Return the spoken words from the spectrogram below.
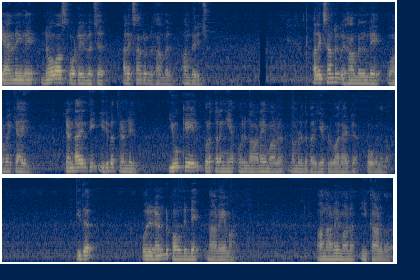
കാനഡയിലെ നോവാസ് കോട്ടയിൽ വെച്ച് അലക്സാണ്ടർ ഗ്രഹാമ്പൽ അന്തരിച്ചു. അലക്സാണ്ടർ ഗ്രഹാമ്പലിന്റെ ഓർമ്മയ്ക്കായി രണ്ടായിരത്തി ഇരുപത്തിരണ്ടിൽ യു കെയിൽ പുറത്തിറങ്ങിയ ഒരു നാണയമാണ് നമ്മളിന്ന് പരിചയപ്പെടുവാനായിട്ട് പോകുന്നത്. ഇത് ഒരു രണ്ട് പൗണ്ടിന്റെ നാണയമാണ്. ആ നാണയമാണ് ഈ കാണുന്നത്.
